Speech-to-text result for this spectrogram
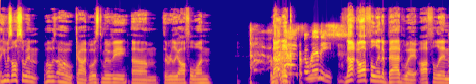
he was also in what was oh god what was the movie um the really awful one not like so many. not awful in a bad way awful in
